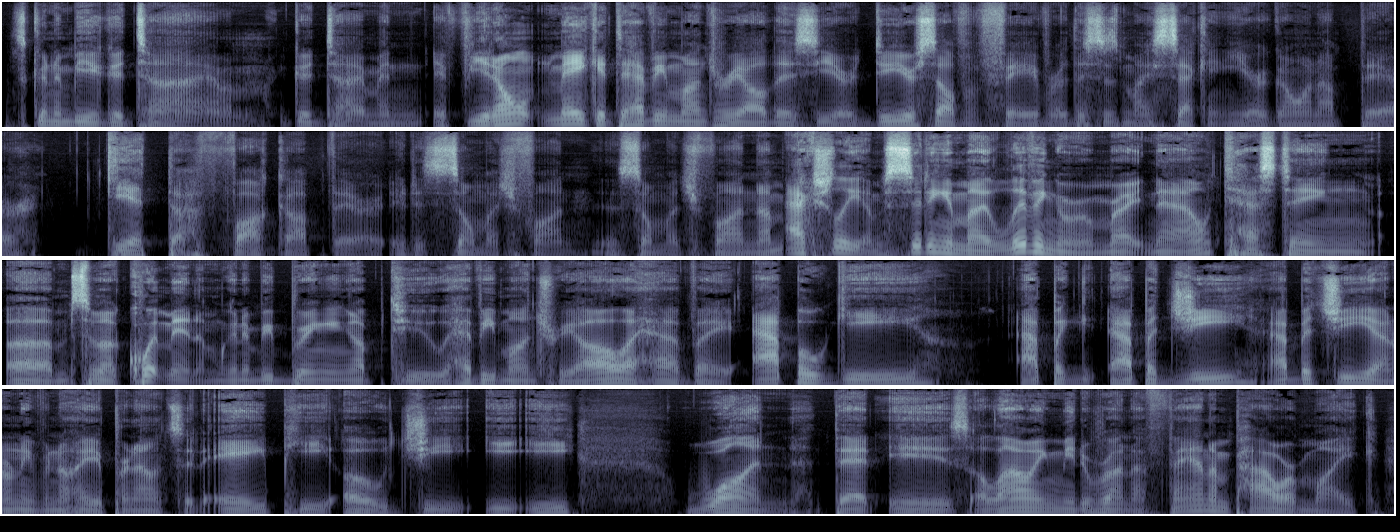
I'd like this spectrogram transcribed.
It's going to be a good time. Good time. And if you don't make it to Heavy Montreal this year, do yourself a favor. This is my second year going up there. Get the fuck up there. It is so much fun. It's so much fun. I'm actually I'm sitting in my living room right now testing um, some equipment I'm going to be bringing up to Heavy Montreal. I have a Apogee Apogee Apogee. I don't even know how you pronounce it. A P O G E E one that is allowing me to run a Phantom Power mic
